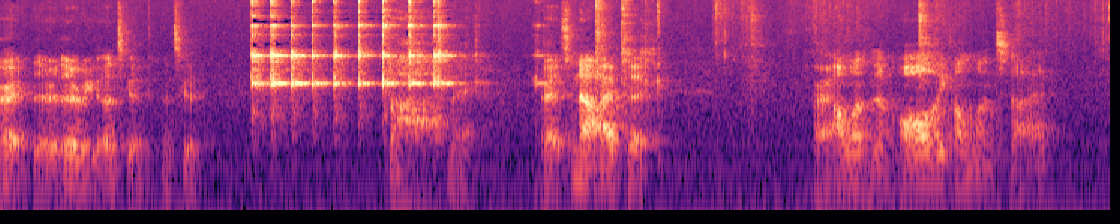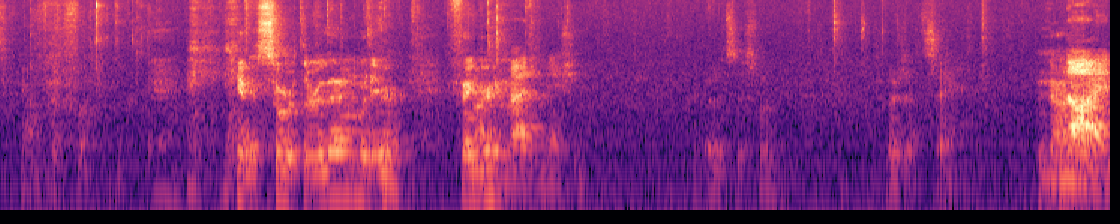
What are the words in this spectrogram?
Alright, there, there we go. That's good. That's good. Oh Alright, so now I pick. Alright, I want them all like on one side. Yeah, gonna You can just sort through them with your finger. imagination. What's this one? What does it say? Nine. Nine.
